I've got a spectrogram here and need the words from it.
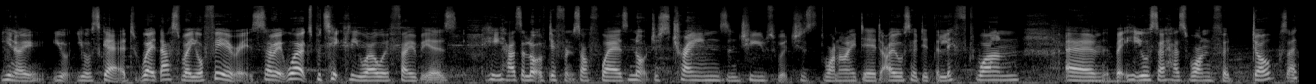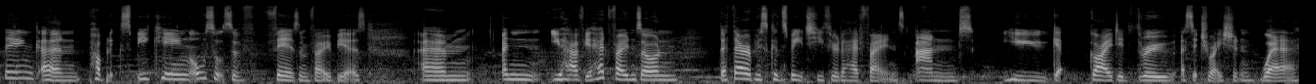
you know you're, you're, scared where that's where your fear is. So it works particularly well with phobias. He has a lot of different softwares not just trains and tubes which is the one i did. I also did the lift one um, but he also has one for dogs i think and public speaking all sorts of fears and phobias. Um, and you have your headphones on. The therapist can speak to you through the headphones and you get guided through a situation where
